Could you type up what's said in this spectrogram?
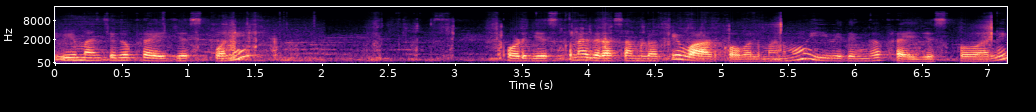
ఇవి మంచిగా ఫ్రై చేసుకొని పొడి చేసుకుని అది రసంలోకి వాడుకోవాలి మనము. ఈ విధంగా ఫ్రై చేసుకోవాలి.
